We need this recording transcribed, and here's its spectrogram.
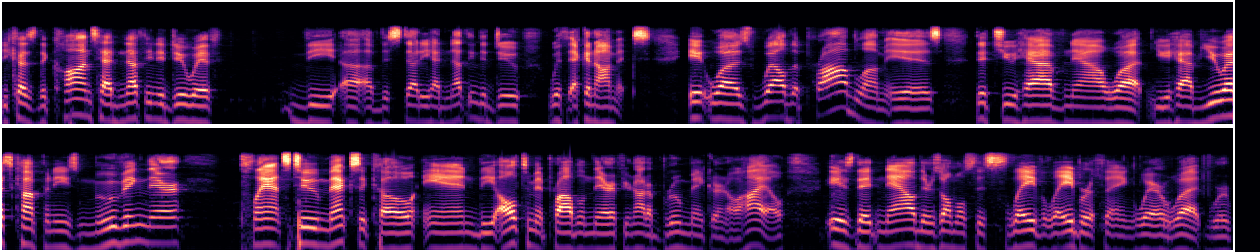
because the cons had nothing to do with the uh, of the study had nothing to do with economics. It was well the problem is that you have now what? You have US companies moving their plants to Mexico and the ultimate problem there if you're not a broom maker in Ohio is that now there's almost this slave labor thing where what we're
